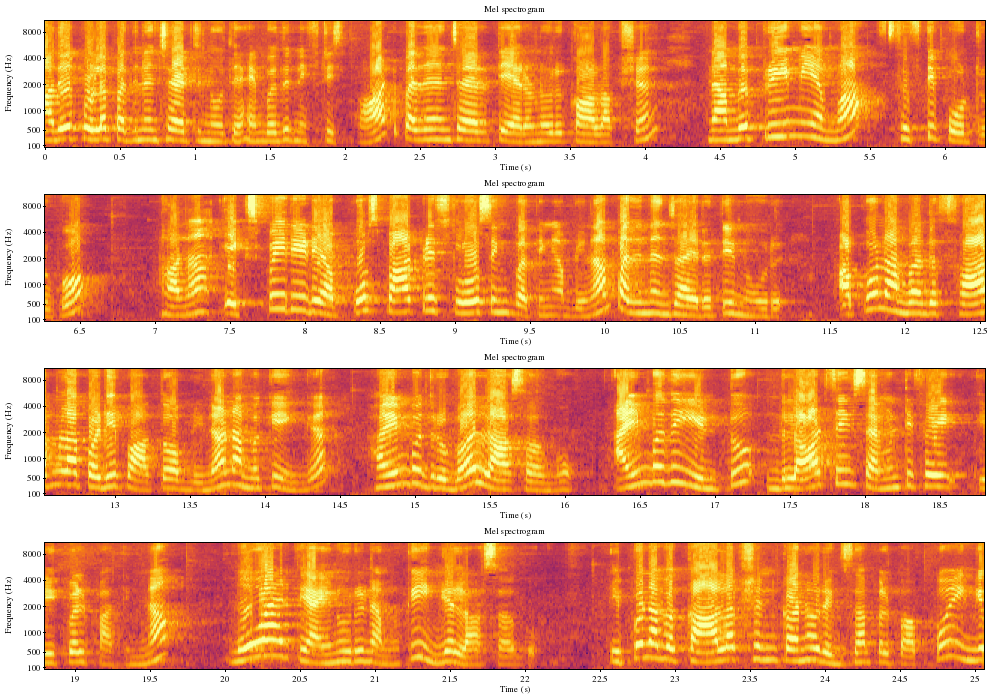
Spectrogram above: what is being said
அதே போல் பதினஞ்சாயிரத்தி நூற்றி ஐம்பது நிஃப்டி ஸ்பாட் பதினஞ்சாயிரத்தி இரநூறு கால் ஆப்ஷன் நம்ம ப்ரீமியமாக ஃபிஃப்டி போட்டிருக்கோம். ஆனால் எக்ஸ்பைரி டே அப்போ ஸ்பாட் ப்ரைஸ் க்ளோசிங் பார்த்தீங்க அப்படின்னா பதினஞ்சாயிரத்தி நூறு. அப்போ நம்ம அந்த ஃபார்முலா படி பார்த்தோம் அப்படின்னா நமக்கு இங்கே ஐம்பது ரூபாய் லாஸ் ஆகும். ஐம்பது இன்ட்டு இந்த lot size seventy five equal பார்த்தீங்கன்னா மூவாயிரத்தி ஐநூறு நமக்கு இங்கே லாஸ் ஆகும். இப்போ நம்ம கால் ஆப்ஷனுக்கான ஒரு எக்ஸாம்பிள் பார்ப்போம். இங்க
